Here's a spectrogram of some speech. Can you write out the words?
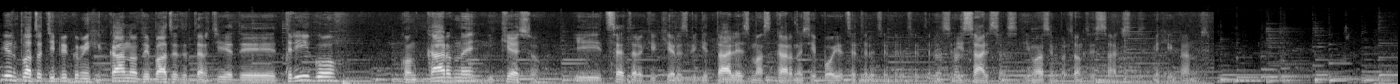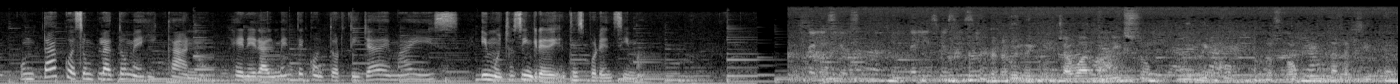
Es un plato típico mexicano de base de tortilla de trigo con carne y queso, y etcétera, que quieres, vegetales, más carne, cebolla, etcétera, etcétera, etcétera, y salsas, y más importante, salsas mexicanas. Un taco es un plato mexicano, generalmente con tortilla de maíz y muchos ingredientes por encima. Delicioso, deliciosísimo. Muy rico, chaguarma mixto, muy rico, los toppings, las salsitas,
